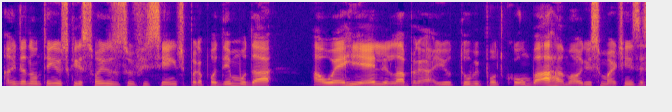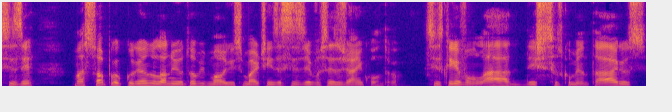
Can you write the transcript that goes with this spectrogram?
Ainda não tenho inscrições o suficiente para poder mudar a URL lá para youtube.com/barra Maurício Martins SZ, mas só procurando lá no YouTube Maurício Martins SZ vocês já encontram. Se inscrevam lá, deixem seus comentários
